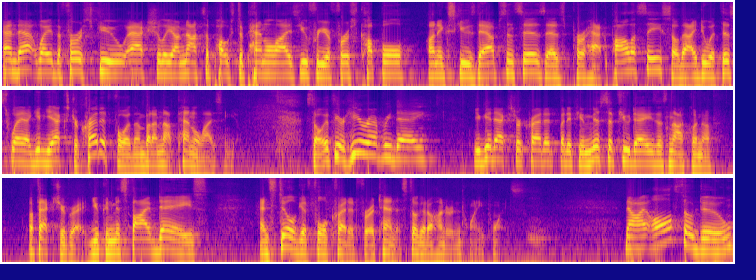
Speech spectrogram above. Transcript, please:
And that way, the first few, actually, I'm not supposed to penalize you for your first couple unexcused absences as per HACC policy. So that I do it this way. I give you extra credit for them, but I'm not penalizing you. So if you're here every day, you get extra credit. But if you miss a few days, it's not going to affect your grade. You can miss five days and still get full credit for attendance, still get 120 points. Now, I also do,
